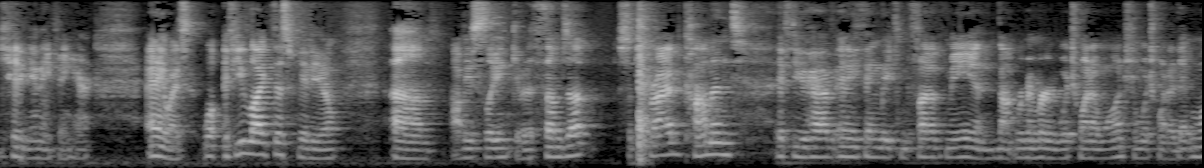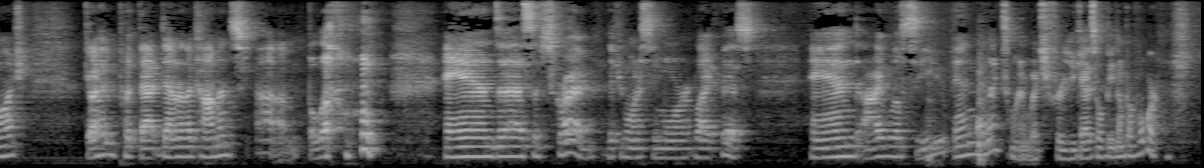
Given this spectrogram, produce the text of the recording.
hitting anything here. Anyways, well, if you like this video, um, obviously give it a thumbs up, subscribe, comment. If you have anything making fun of me and not remembering which one I watched and which one I didn't watch, go ahead and put that down in the comments um, below. and uh, subscribe if you want to see more like this. And I will see you in the next one, which for you guys will be number four.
